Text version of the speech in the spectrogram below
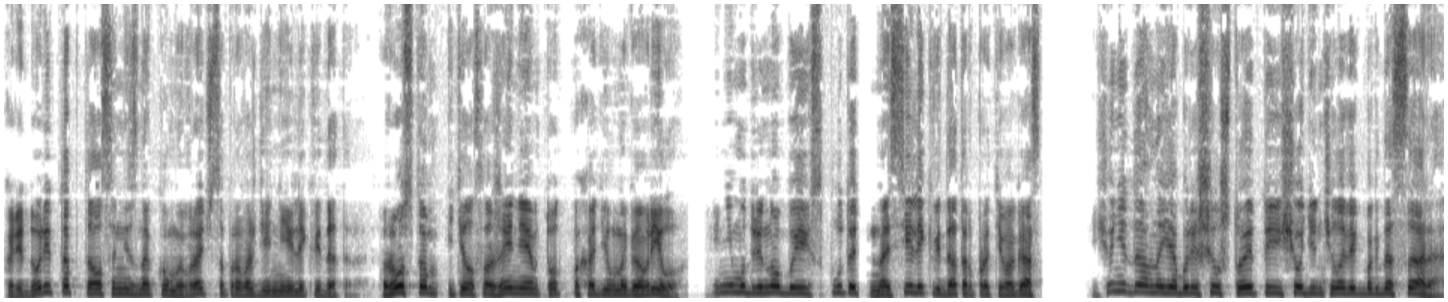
Коридоре топтался незнакомый врач в сопровождении ликвидатора. Ростом и телосложением тот походил на Гаврилу, и не мудрено бы их спутать на се ликвидатор-противогаз, еще недавно я бы решил, что это еще один человек Багдасара,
